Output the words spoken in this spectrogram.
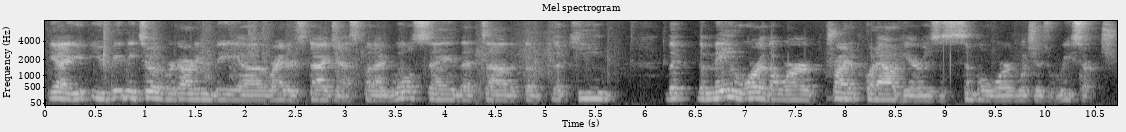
Yeah, you, you beat me to it regarding the uh, Writer's Digest, but I will say that, uh, that the, the key, the, the main word that we're trying to put out here is a simple word, which is research.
